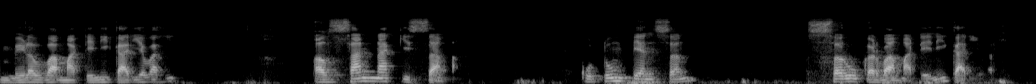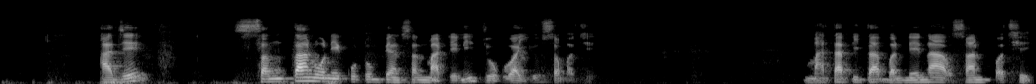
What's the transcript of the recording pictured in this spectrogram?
મેળવવા માટેની કાર્યવાહી. અવસાનના કિસ્સામાં કુટુંબ પેન્શન શરૂ કરવા માટેની કાર્યવાહી. આજે સંતાનોને કુટુંબ પેન્શન માટેની જોગવાઈઓ સમજીએ. માતા પિતા બંનેના અવસાન પછી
